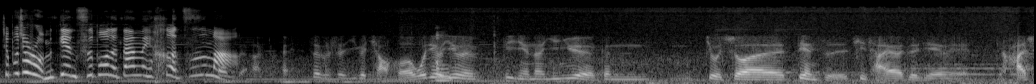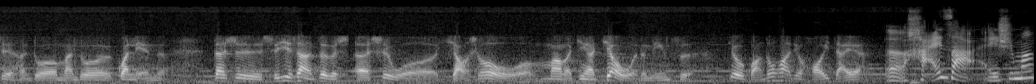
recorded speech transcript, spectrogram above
这不就是我们电磁波的单位赫兹吗？啊，对，这个是一个巧合。我就因为毕竟呢，音乐跟就是说电子器材啊这些还是很多蛮多关联的。但是实际上这个是呃是我小时候我妈妈经常叫我的名字，就广东话就海仔啊，呃，海仔是吗？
